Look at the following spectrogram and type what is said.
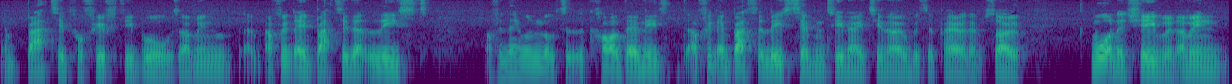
and batted for 50 balls. I mean, I think they batted at least, I think they even looked at the card, they need, I think they batted at least 17, 18 overs, a pair of them. So, what an achievement. I mean,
